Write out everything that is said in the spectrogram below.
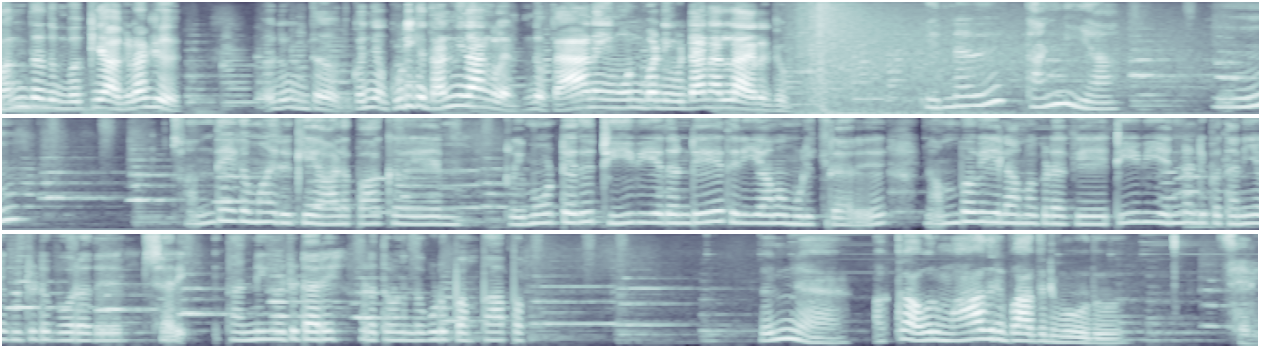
வந்தது வெக்கையா கிடக்கு. கொஞ்சம் குடிக்க தண்ணி தாங்களேன் இந்த ஃபேனையும் ஆன் பண்ணி விட்டா நல்லா இருக்கும். என்னது? தண்ணியா? ம். சந்தேகமா இருக்கே ஆளை பார்க்கவே. ரிமோட் எது டிவி எதண்டே தெரியாம முழிக்கிறாரு. நம்பவே இல்லாம கிடக்கு. டிவி என்னடி இப்ப தனியா விட்டுட்டு போறது? சரி தண்ணி விட்டுட்டாரே அடுத்து உணர்ந்து கொடுப்போம். பாப்போம். என்ன? அக்கா ஒரு மாதிரி பார்த்துட்டு போகுது. சரி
